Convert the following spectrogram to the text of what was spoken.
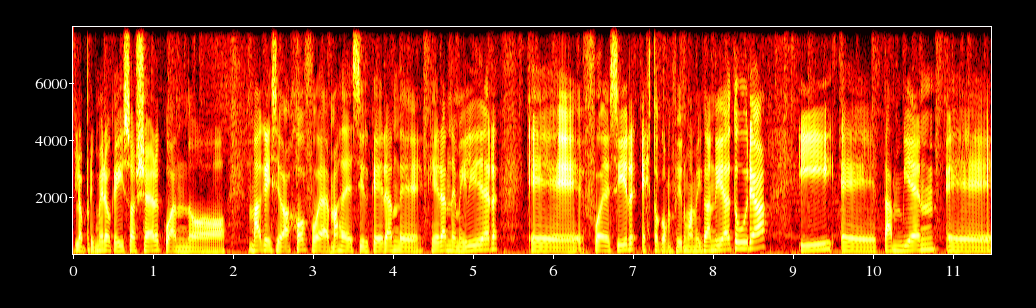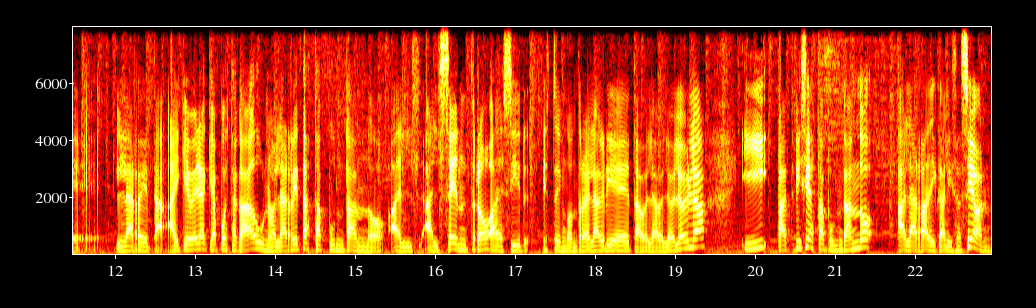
lo primero que hizo ayer cuando Macri se bajó fue, además de decir que eran de, que eran de mi líder, eh, fue decir esto confirma mi candidatura y eh, también la reta. Hay que ver a qué apuesta cada uno. La reta está apuntando al, al centro, a decir estoy en contra de la grieta, bla, bla, bla, bla. Y Patricia está apuntando a la radicalización,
